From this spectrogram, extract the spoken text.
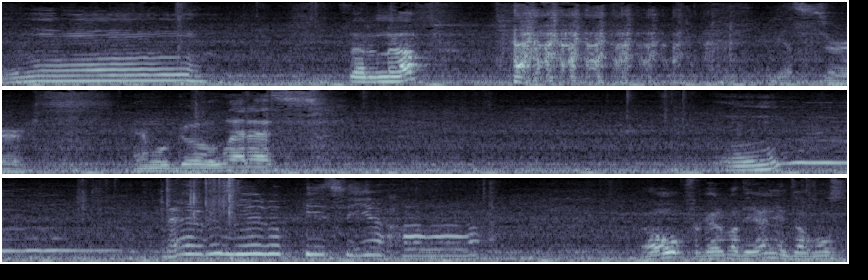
Mm, is that enough? yes, sir. And we'll go lettuce. Mm, every little piece of your heart. Oh, forgot about the onions almost.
